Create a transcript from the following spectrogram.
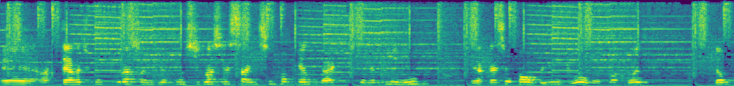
é, a tela de configurações. Eu consigo acessar isso em qualquer lugar que esteja no menu, e até se eu abrir um jogo, alguma coisa. Então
